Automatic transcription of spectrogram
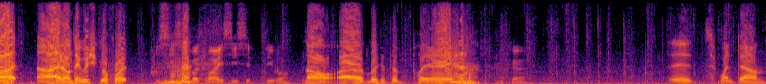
Uh, I don't think we should go for it. You see somebody? Why you see people? No, uh, look at the play area. Okay. it went down.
